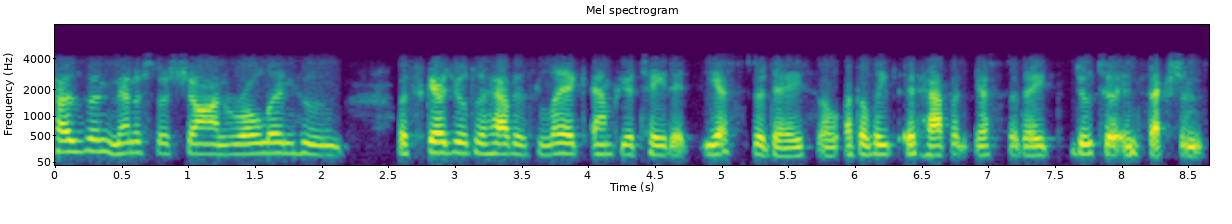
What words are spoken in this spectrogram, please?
cousin, Minister Sean Rowland, who was scheduled to have his leg amputated yesterday. So I believe it happened yesterday due to infections.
